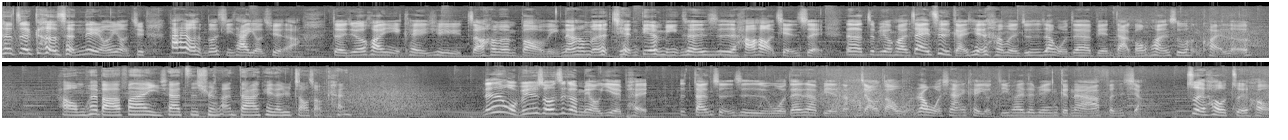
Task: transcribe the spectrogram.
得这课程内容有趣，它还有很多其他有趣的啊。对，就是欢迎也可以去找他们报名。那他们的潜店名称是好好潜水。那这边的话，再次感谢他们，就是让我在那边打工换宿很快乐。好，我们会把它放在以下资讯栏，大家可以再去找找看。但是我必须说，这个没有夜配，是单纯是我在那边然后教导我，让我现在可以有机会在这边跟大家分享。最后，最后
